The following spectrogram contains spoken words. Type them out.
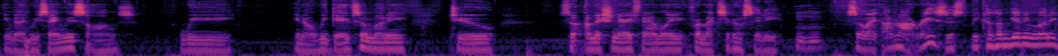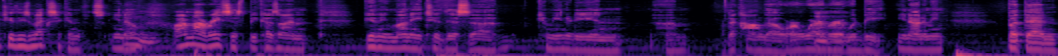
can be like, we sang these songs. We, you know, we gave some money to so a missionary family from Mexico City. Mm-hmm. So like, I'm not racist because I'm giving money to these Mexicans. You know, or I'm not racist because I'm giving money to this uh, community in um, the Congo or wherever it would be. You know what I mean? But then,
